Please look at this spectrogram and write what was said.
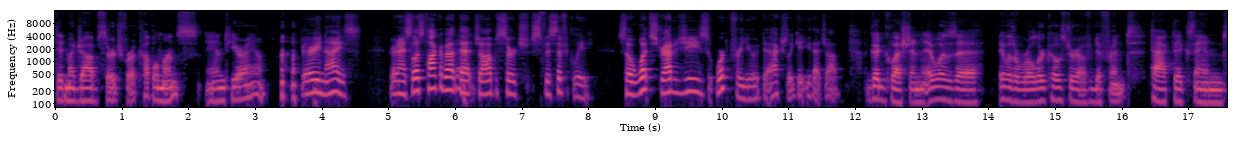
did my job search for a couple months, and here I am. Very nice. Very nice. So let's talk about yeah. that job search specifically. So, what strategies worked for you to actually get you that job? Good question. It was a it was a roller coaster of different tactics and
